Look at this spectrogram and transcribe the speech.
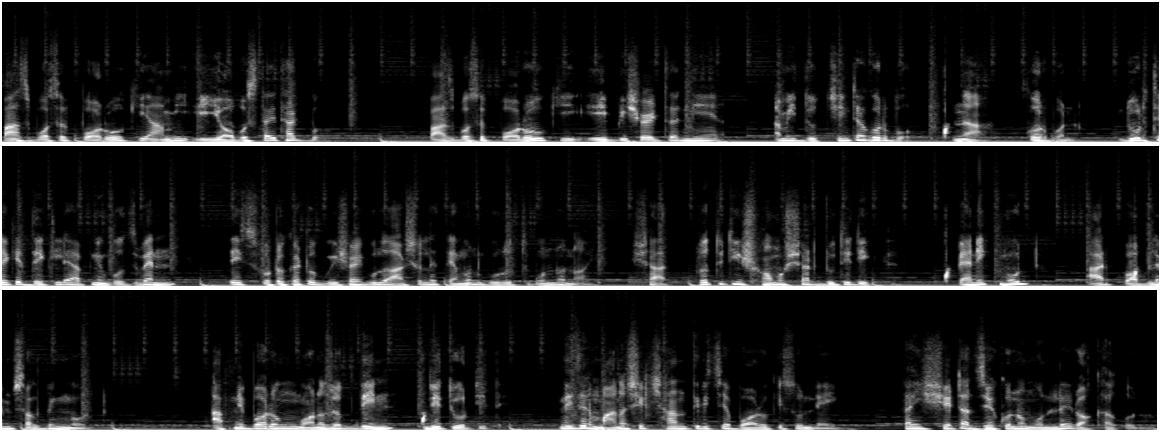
পাঁচ বছর পরও কি আমি এই অবস্থায় থাকব? পাঁচ বছর পরও কি এই বিষয়টা নিয়ে আমি দুশ্চিন্তা করব? না করব না। দূর থেকে দেখলে আপনি বুঝবেন, এই ছোটখাটো বিষয়গুলো আসলে তেমন গুরুত্বপূর্ণ নয়। সাত, প্রতিটি সমস্যার দুটি দিক প্যানিক মুড আর প্রবলেম সলভিং মুড আপনি বরং মনোযোগ দিন দ্বিতীয়টিতে। নিজের মানসিক শান্তির চেয়ে বড় কিছু নেই। তাই সেটা যে কোনো মূল্যে রক্ষা করুন।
